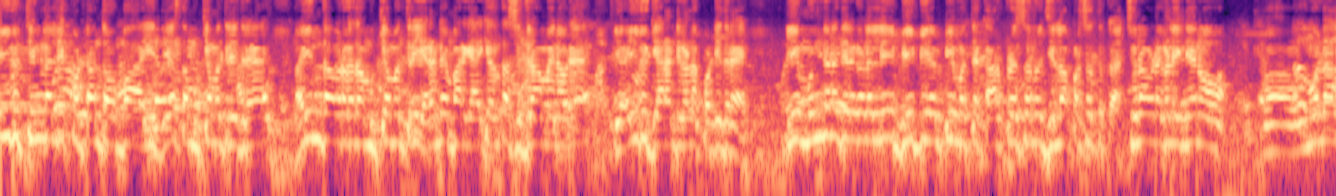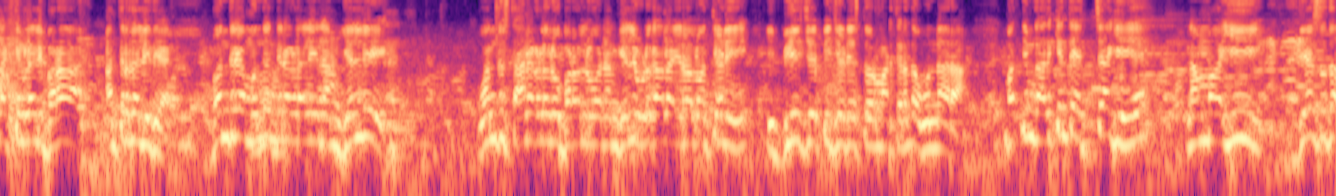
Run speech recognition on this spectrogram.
ಐದು ತಿಂಗಳಲ್ಲಿ ಕೊಟ್ಟಂತ ಒಬ್ಬ ಈ ದೇಶದ ಮುಖ್ಯಮಂತ್ರಿ ಇದ್ರೆ, ಐಂದ ವರ್ಗದ ಮುಖ್ಯಮಂತ್ರಿ ಎರಡನೇ ಬಾರಿಗೆ ಆಯ್ಕೆಂತ ಸಿದ್ದರಾಮಯ್ಯನವರೇ ಈ ಐದು ಗ್ಯಾರಂಟಿಗಳನ್ನ ಕೊಟ್ಟಿದ್ದಾರೆ ಈ ಮುಂದಿನ ದಿನಗಳಲ್ಲಿ ಬಿಬಿಎಂಪಿ ಮತ್ತೆ ಕಾರ್ಪೊರೇಷನ್, ಜಿಲ್ಲಾ ಪರಿಷತ್ ಚುನಾವಣೆಗಳು ಇನ್ನೇನು ಮೂರ್ನಾಲ್ಕು ತಿಂಗಳಲ್ಲಿ ಬರ ಅಂತರದಲ್ಲಿದೆ ಬಂದ್ರೆ ಮುಂದಿನ ದಿನಗಳಲ್ಲಿ ನಮ್ಗೆ ಎಲ್ಲಿ ಒಂದು ಸ್ಥಾನಗಳಲ್ಲೂ ಬರಲ್ವೋ, ನಮ್ಗೆ ಎಲ್ಲಿ ಉಳಗಾಲ ಇರಲ್ವೋ ಅಂತೇಳಿ ಈ ಬಿಜೆಪಿ ಜೆ ಡಿ ಎಸ್ ದವ್ರು ಮಾಡ್ತಿರೋ ಹುನ್ನಾರ. ಮತ್ತು ನಿಮ್ಗೆ ಅದಕ್ಕಿಂತ ಹೆಚ್ಚಾಗಿ ನಮ್ಮ ಈ ದೇಶದ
